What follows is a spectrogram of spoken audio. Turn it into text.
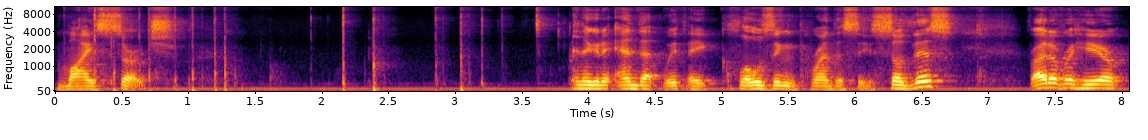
my search. And they're gonna end that with a closing parenthesis. So this right over here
